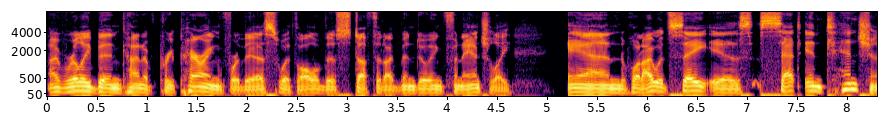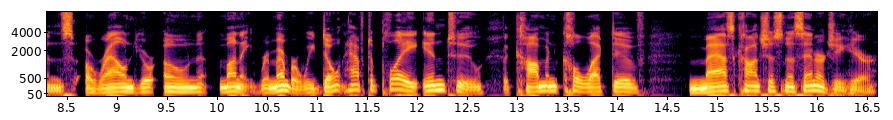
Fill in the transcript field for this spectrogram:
I've really been kind of preparing for this with all of this stuff that I've been doing financially. And what I would say is set intentions around your own money. Remember, we don't have to play into the common collective mass consciousness energy here.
